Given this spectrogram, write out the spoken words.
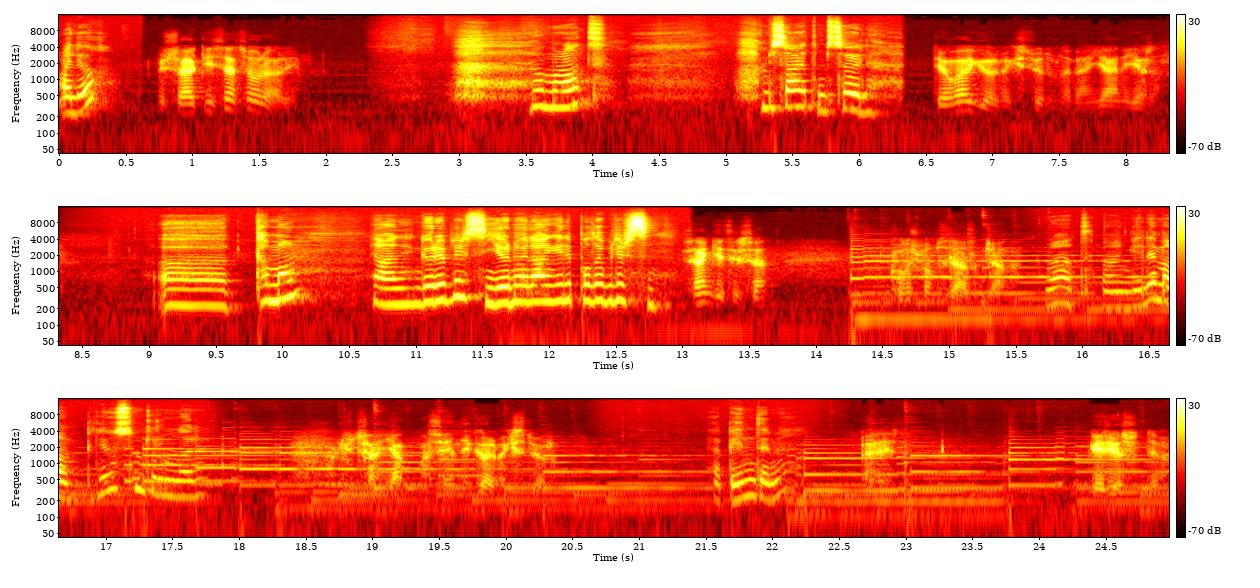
Alo? Müsait değilsen sonra arayayım. Ya Murat. Müsaitim söyle. Deva'yı görmek istiyordum da ben yani yarın. Ee, tamam. Yani görebilirsin. Yarın öğlen gelip alabilirsin. Sen getirsen konuşmamız lazım Canan. Murat ben gelemem. Biliyorsun durumları. Lütfen yapma seni de görmek istiyorum. Ya beni de mi? Evet. Geliyorsun değil mi?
